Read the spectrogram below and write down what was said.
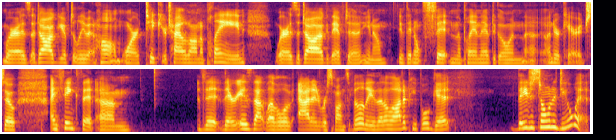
whereas a dog you have to leave at home, or take your child on a plane, whereas a dog they have to, you know, if they don't fit in the plane, they have to go in the undercarriage. So I think that um, that there is that level of added responsibility that a lot of people get, they just don't want to deal with.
